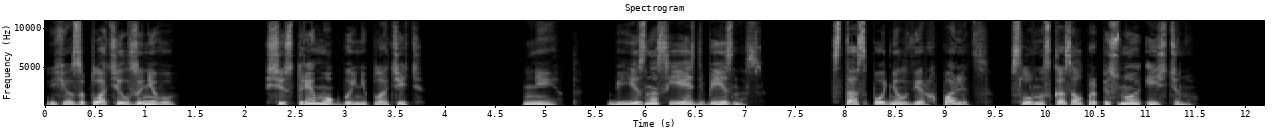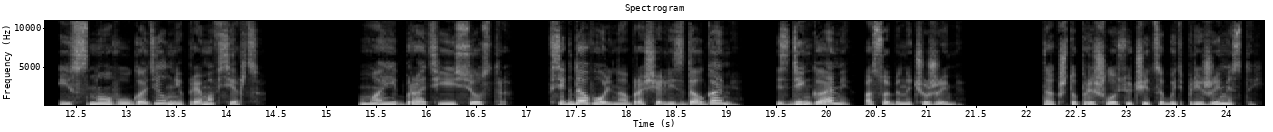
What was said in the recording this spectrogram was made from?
Я заплатил за него. Сестре мог бы и не платить». «Нет, бизнес есть бизнес». Стас поднял вверх палец, словно сказал прописную истину. И снова угодил мне прямо в сердце. Мои братья и сестры всегда вольно обращались с долгами, с деньгами, особенно чужими. Так что пришлось учиться быть прижимистой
